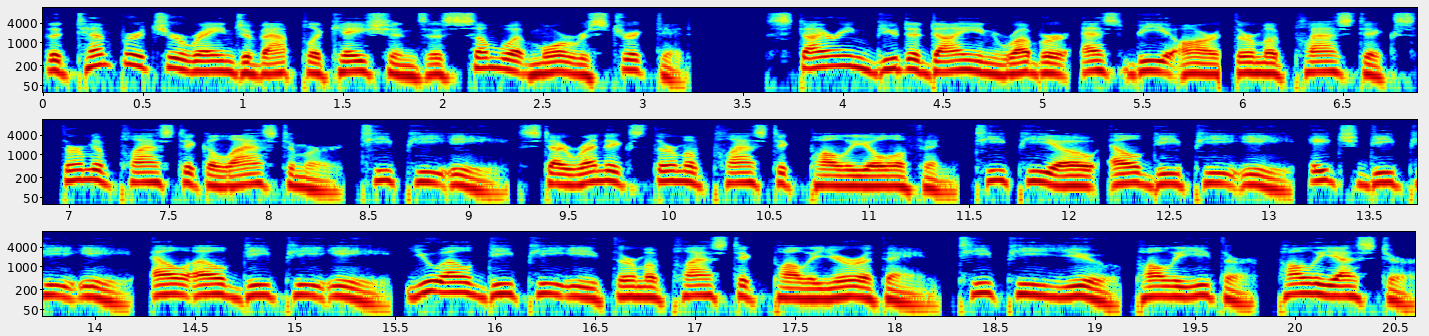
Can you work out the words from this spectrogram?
The temperature range of applications is somewhat more restricted. Styrene butadiene rubber (SBR) thermoplastics, thermoplastic elastomer (TPE), Styrenics thermoplastic polyolefin (TPO), LDPE, HDPE, LLDPE, ULDPE thermoplastic polyurethane (TPU), polyether, polyester.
